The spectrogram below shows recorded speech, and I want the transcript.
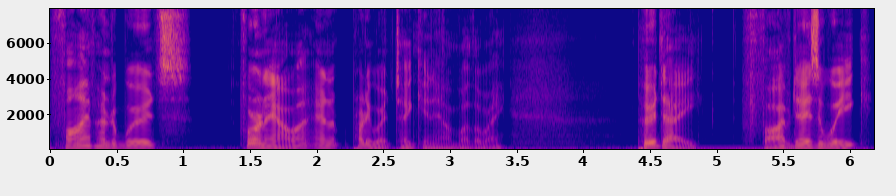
500 words for an hour, and it probably won't take you an hour, by the way, per day, five days a week,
